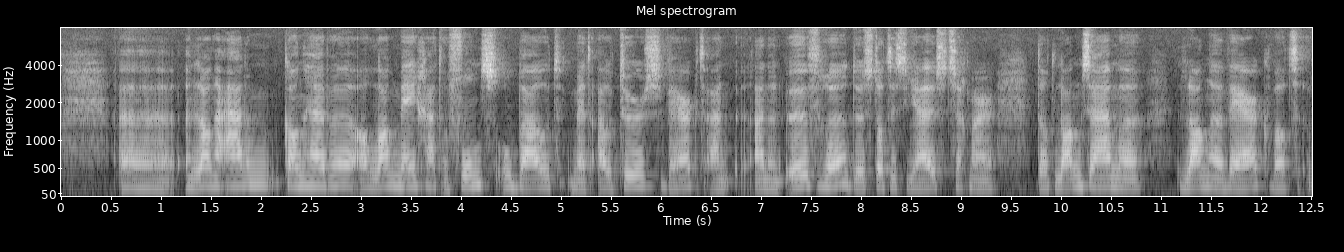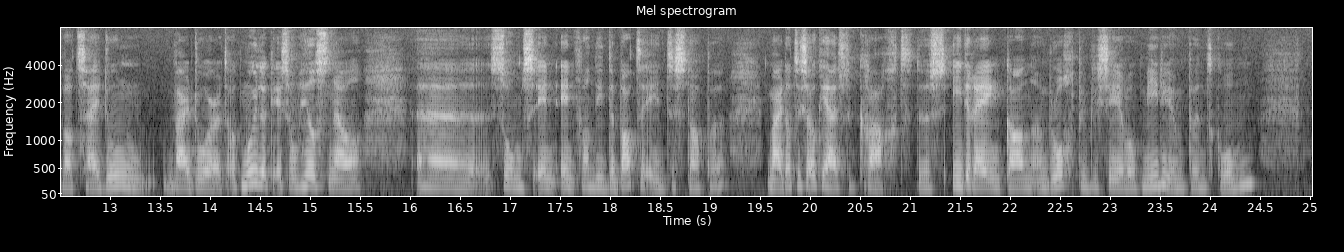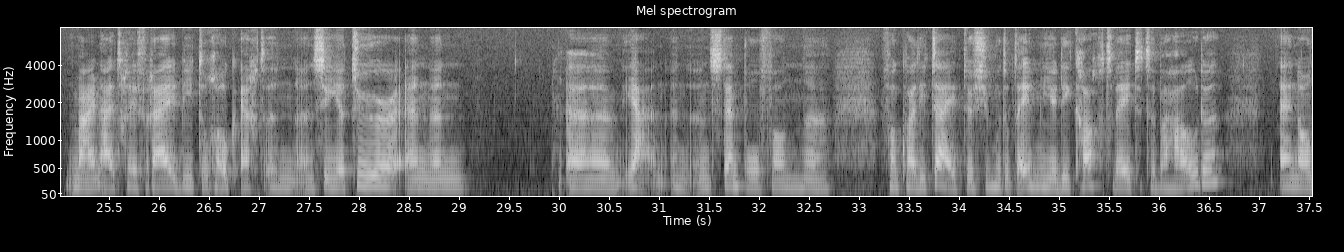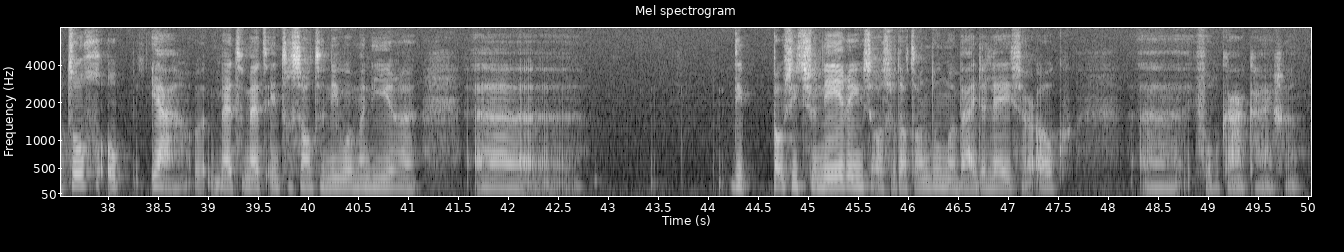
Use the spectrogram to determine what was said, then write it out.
uh, een lange adem kan hebben, al lang meegaat, een fonds opbouwt, met auteurs werkt aan, aan een oeuvre. Dus dat is juist zeg maar dat langzame, lange werk wat, wat zij doen, waardoor het ook moeilijk is om heel snel uh, soms in, in van die debatten in te stappen. Maar dat is ook juist een kracht. Dus iedereen kan een blog publiceren op medium.com. Maar een uitgeverij biedt toch ook echt een, een signatuur en een ja, een, een, stempel van, uh, van kwaliteit. Dus je moet op de een manier die kracht weten te behouden. En dan toch op, ja, met, met interessante nieuwe manieren uh, die positionering, zoals we dat dan noemen bij de lezer, ook voor elkaar krijgen.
